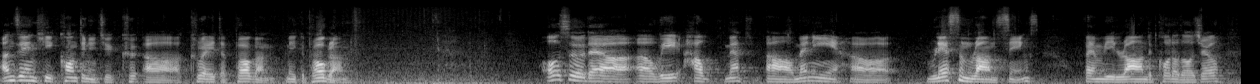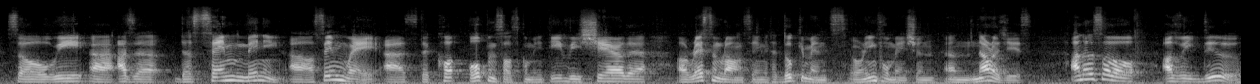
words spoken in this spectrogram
and then he continue to cr- uh, create a program, make a program. Also, there are, uh, we have met uh, many uh, lesson learned things when we run the Coder Dojo. So we, uh, as a, the same meaning, uh, same way as the open source community, we share the uh, lesson learned thing, the documents or information and knowledges. And also, as we do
